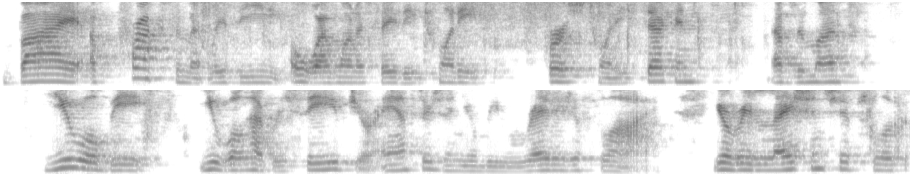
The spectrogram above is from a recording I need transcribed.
by approximately the, oh, I want to say the 21st, 22nd of the month, you will be, you will have received your answers and you'll be ready to fly. Your relationships look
